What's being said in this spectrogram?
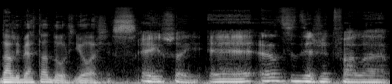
da Libertadores, Diógenes. É isso aí. É, antes de a gente falar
